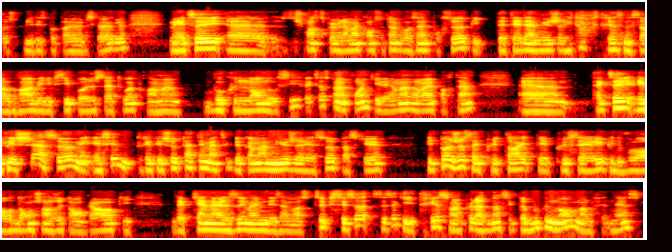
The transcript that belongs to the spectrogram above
je l'idée, c'est pas parler à un psychologue. Mais tu sais, euh, je pense que tu peux vraiment consulter un professionnel pour ça, puis de t'aider à mieux gérer ton stress, mais ça va vraiment bénéficier pas juste à toi, probablement beaucoup de monde aussi. Fait que ça, c'est un point qui est vraiment, vraiment important. Euh, fait que tu sais, réfléchissez à ça, mais essayez de réfléchir à toute la thématique de comment mieux gérer ça, parce que, puis de pas juste être plus tête, puis être plus serré, puis de vouloir donc changer ton corps, puis de canaliser même des émotions. puis c'est ça, c'est ça qui est triste un peu là-dedans, c'est que tu as beaucoup de monde dans le fitness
